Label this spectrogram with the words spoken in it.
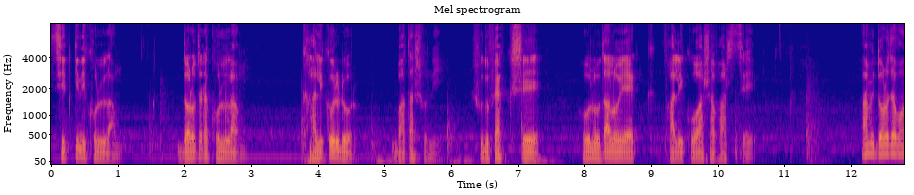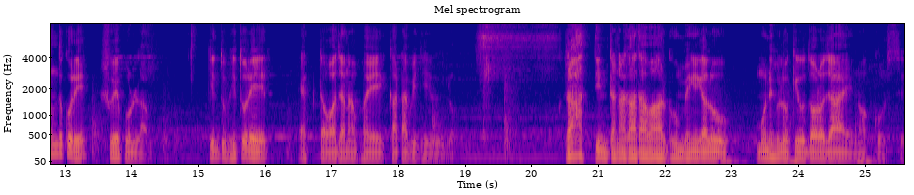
সিটকিনি খুললাম। দরজাটা খুললাম। খালি করিডোর, বাতাসও নেই। শুধু ফ্যাকসে, হলুদ আলোয় এক ফালি কুয়াশা ভাসছে। আমি দরজা বন্ধ করে শুয়ে পড়লাম, কিন্তু ভিতরের একটা অজানা ভয়ে কাটা বিঁধে রইল। রাত তিনটা নাগাদ আবার ঘুম ভেঙে গেল, মনে হলো কেউ দরজায় নক করছে।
